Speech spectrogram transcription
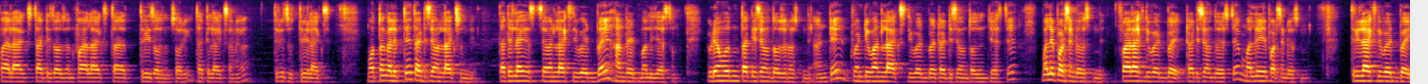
five lakhs thirty thousand five lakhs three thousand sorry thirty lakhs అనగా త్రీ త్రీ ల్యాక్స్ మొత్తం కలిపితే థర్టీ సెవెన్ ల్యాక్స్ ఉంది. Thirty lakhs seven lakhs divide by hundred మళ్ళీ చేస్తాం. ఇప్పుడు ఏమవుతుంది? థర్టీ సెవెన్ థౌసండ్ వస్తుంది. అంటే twenty one lakhs divide by thirty seven thousand చేస్తే మళ్ళీ పర్సెంట్ వస్తుంది. Five lakhs divide by thirty seven చేస్తే మళ్ళీ పర్సెంట్ వస్తుంది. Three lakhs divide by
